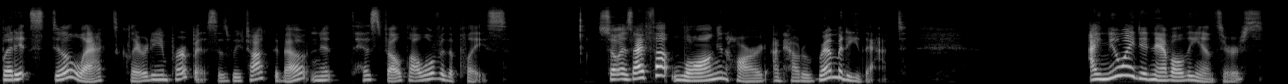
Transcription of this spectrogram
But it still lacked clarity and purpose, as we've talked about, and it has felt all over the place. So, as I've thought long and hard on how to remedy that, I knew I didn't have all the answers,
